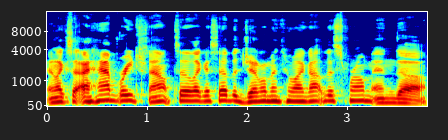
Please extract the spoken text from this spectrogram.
And like I said, I have reached out to like I said the gentleman who I got this from, and uh,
